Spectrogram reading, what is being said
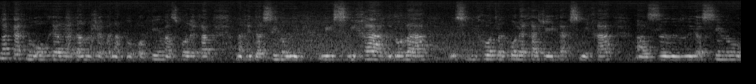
לקחנו אוכל, ידענו שאנחנו הולכים, אז כל אחד, נגיד עשינו משמיכה גדולה, שמיכות לכל אחד שיקח שמיכה, אז עשינו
